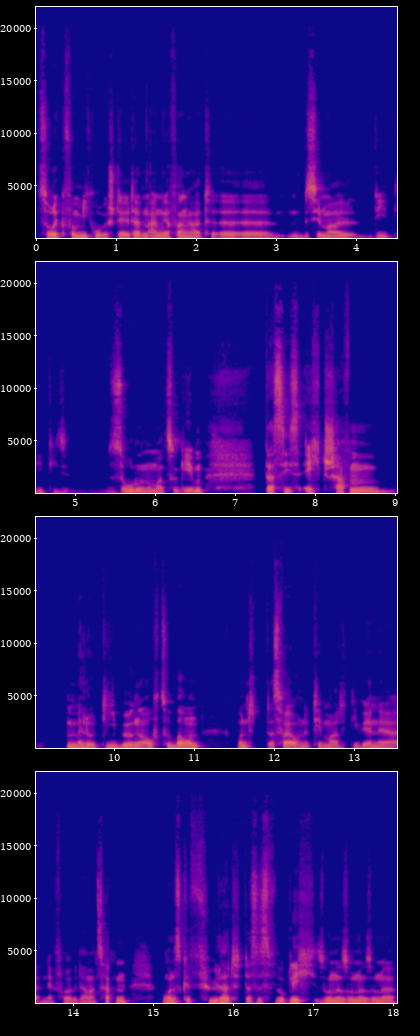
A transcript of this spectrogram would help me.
zurück vom Mikro gestellt hat und angefangen hat, äh, äh ein bisschen mal die, die, die Solo-Nummer zu geben, dass sie es echt schaffen, Melodiebögen aufzubauen. Und das war ja auch eine Thematik, die wir in der, in der Folge damals hatten, wo man das Gefühl hat, dass es wirklich so eine, so eine, so eine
